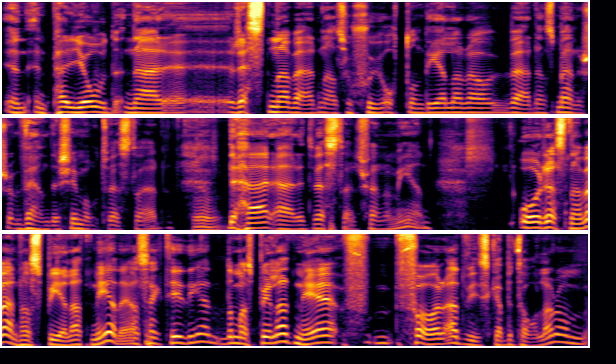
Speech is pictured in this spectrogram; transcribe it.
en, en, period när eh, resten av världen, alltså sju åttondelar av världens människor vänder sig mot västvärlden. Mm. Det här är ett västvärldsfenomen. Och resten av världen har spelat med, det jag har sagt tidigare. De har spelat med för att vi ska betala dem,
